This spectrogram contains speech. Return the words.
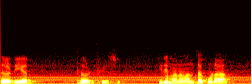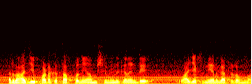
థర్డ్ ఇయర్ థర్డ్ ఫేజు. ఇది మనమంతా కూడా రాజీ పడక తప్పని అంశం. ఎందుకనంటే ప్రాజెక్ట్ నేను కట్టడంలా.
